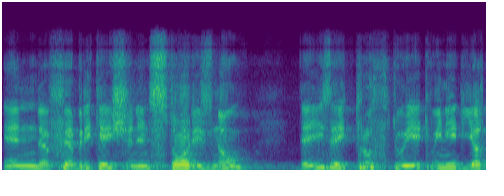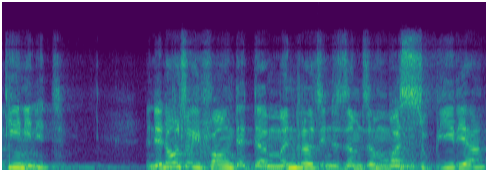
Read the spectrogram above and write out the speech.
and a fabrication and stories, no. There is a truth to it, we need yaqeen in it. And then also we found that the minerals in the Zamzam was superior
